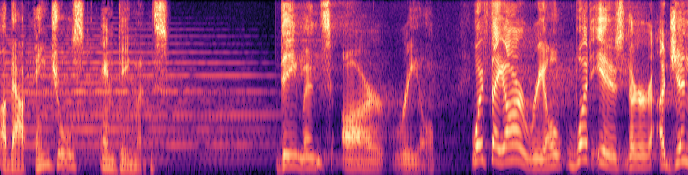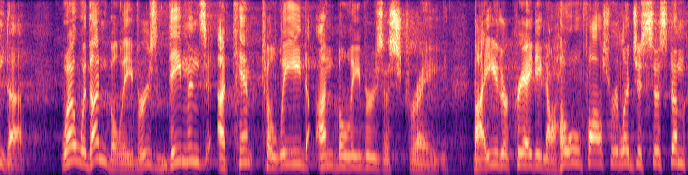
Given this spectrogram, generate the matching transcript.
About Angels and Demons. Demons are real. Well, if they are real, what is their agenda? Well, with unbelievers, demons attempt to lead unbelievers astray by either creating a whole false religious system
